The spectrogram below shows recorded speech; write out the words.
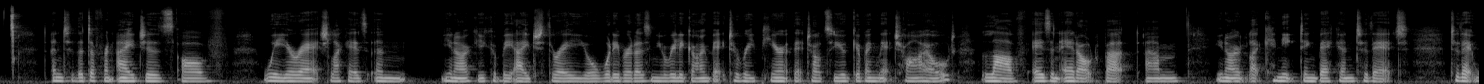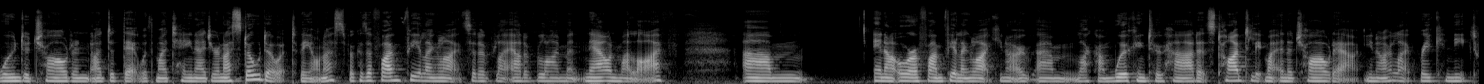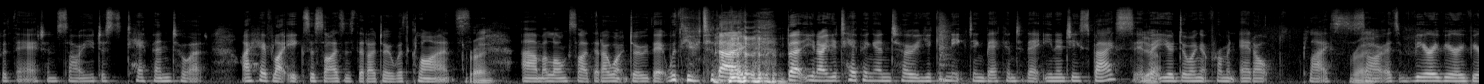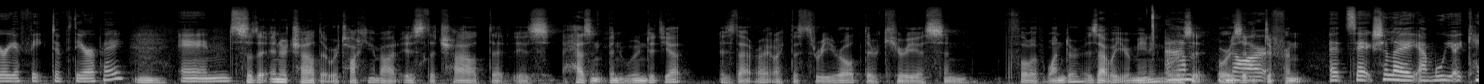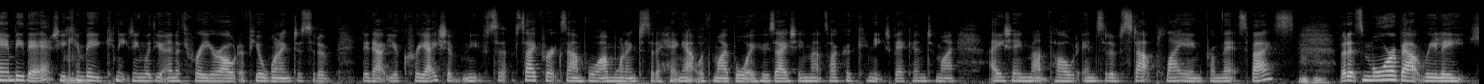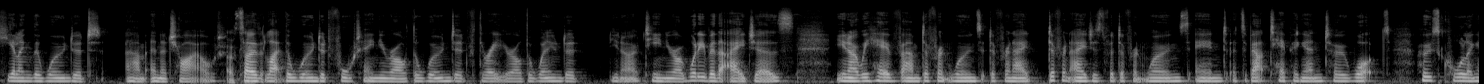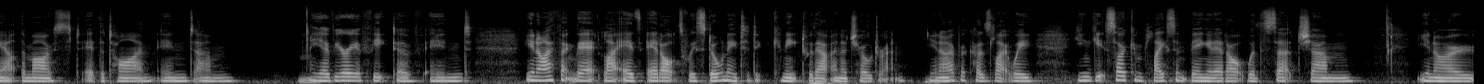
into the different ages of where you're at, like as in you know you could be age three or whatever it is, and you're really going back to reparent that child. So you're giving that child love as an adult, but um, you know like connecting back into that to that wounded child. And I did that with my teenager, and I still do it to be honest, because if I'm feeling like sort of like out of alignment now in my life. Um, and I, or if I'm feeling like you know um, like I'm working too hard, it's time to let my inner child out. You know, like reconnect with that, and so you just tap into it. I have like exercises that I do with clients, Right. Um, alongside that, I won't do that with you today, but you know, you're tapping into, you're connecting back into that energy space, Yeah. but you're doing it from an adult place. Right. So it's very, very, very effective therapy, and So the inner child that we're talking about is the child that is hasn't been wounded yet. Is that right? Like the three-year-old, they're curious and full of wonder. Is that what you're meaning, or is Um, it, or is it a different? It's actually, um, well, it can be that. You Mm. can be connecting with your inner three year old if you're wanting to sort of let out your creative. Say, for example, I'm wanting to sort of hang out with my boy who's 18 months. I could connect back into my 18 month old and sort of start playing from that space. Mm-hmm. But it's more about really healing the wounded um, inner child. So, that, like the wounded 14 year old, the wounded three year old, the wounded you know, ten year old, whatever the age is, you know, we have um, different wounds at different age, different ages for different wounds, and it's about tapping into what who's calling out the most at the time, and um, yeah, very effective. And you know, I think that like as adults, we still need to d- connect with our inner children, you know, because like we, you can get so complacent being an adult with such, um, you know,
